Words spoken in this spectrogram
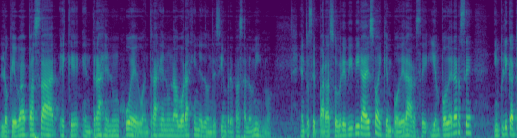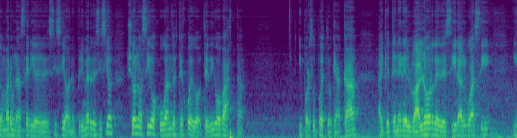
lo que va a pasar es que entras en un juego, entras en una vorágine donde siempre pasa lo mismo. Entonces, para sobrevivir a eso hay que empoderarse y empoderarse implica tomar una serie de decisiones. Primer decisión, yo no sigo jugando este juego, te digo basta. Y por supuesto que acá hay que tener el valor de decir algo así y,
